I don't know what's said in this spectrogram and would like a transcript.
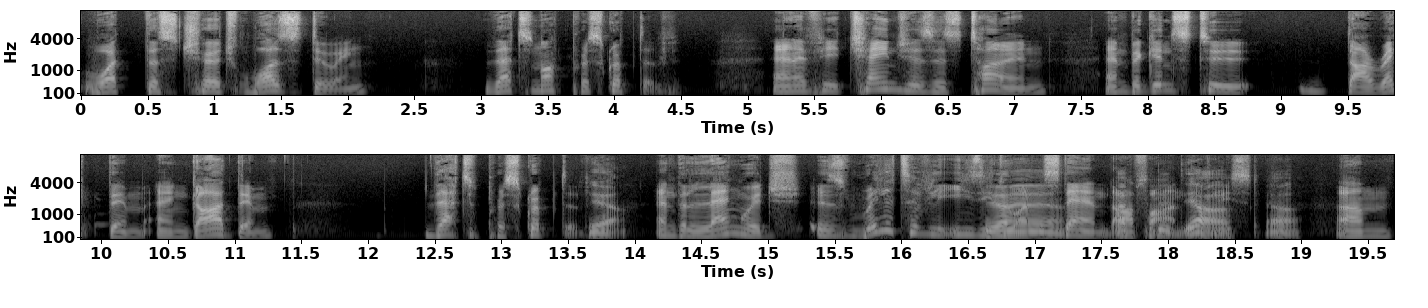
what this church was doing, that's not prescriptive. And if he changes his tone and begins to direct them and guide them, that's prescriptive. Yeah. And the language is relatively easy Yeah, to yeah, yeah. understand, I Absolute- find, yeah, at least. Yeah. Um,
